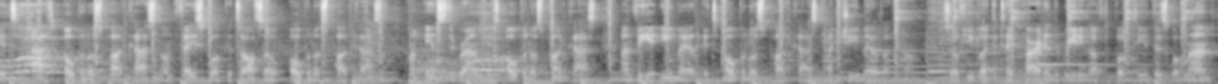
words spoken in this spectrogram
it's at Open Us Podcast. On Facebook, it's also Open Us Podcast. On Instagram, it's Open Us Podcast. And via email, it's openuspodcast at gmail.com. So if you'd like to take part in the reading of the book The Invisible Man,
